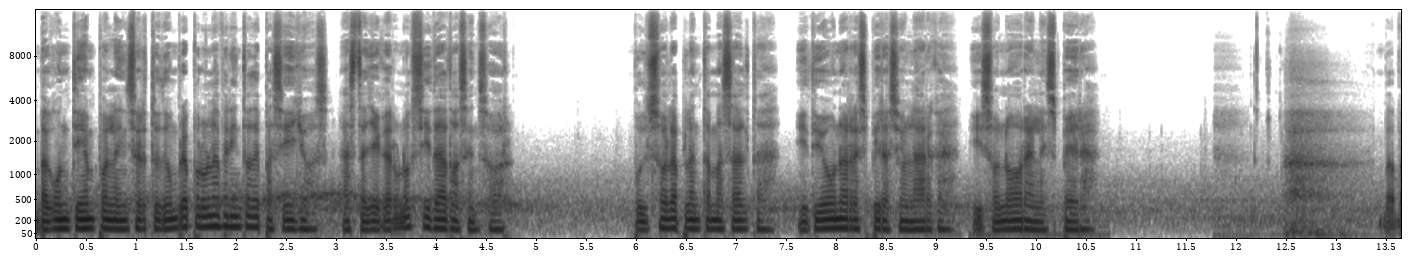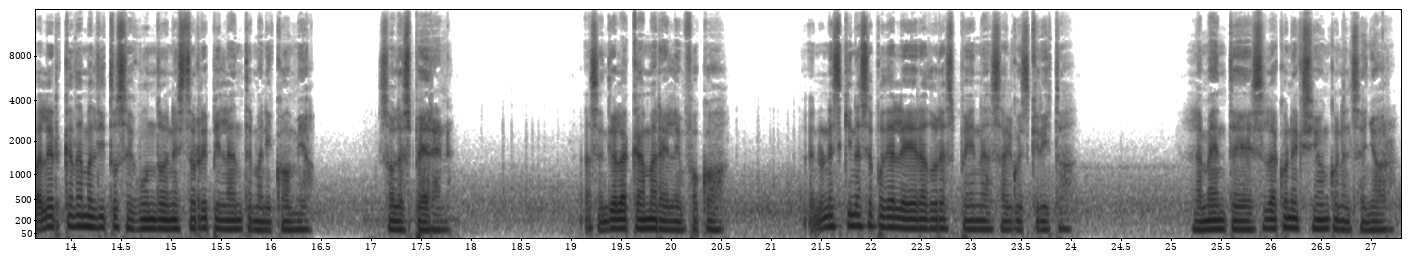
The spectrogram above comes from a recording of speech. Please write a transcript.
Vagó un tiempo en la incertidumbre por un laberinto de pasillos hasta llegar a un oxidado ascensor. pulsó la planta más alta y dio una respiración larga y sonora en la espera. Va a valer cada maldito segundo en este horripilante manicomio. Solo esperen. Ascendió la cámara y la enfocó. En una esquina se podía leer a duras penas algo escrito. La mente es la conexión con el Señor.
